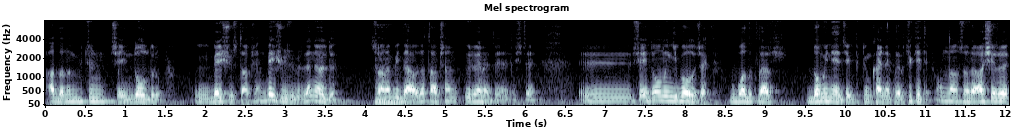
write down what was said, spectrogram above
adanın bütün şeyini doldurup e, 500 tavşan. 500 birden öldü. Sonra Hı. bir daha orada tavşan üremedi. İşte e, şey de onun gibi olacak. Bu balıklar domine edecek bütün kaynakları tüketip ondan sonra aşırı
